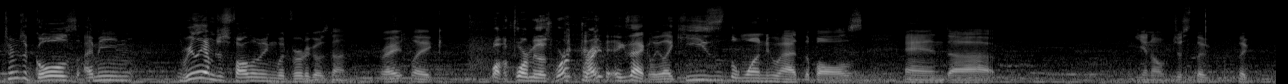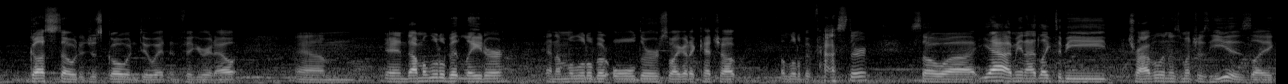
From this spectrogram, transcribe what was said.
in terms of goals, I mean, really, I'm just following what Vertigo's done, right? Like, Well, the formula's worked, right? exactly. Like he's the one who had the balls, and uh, you know, just the the gusto to just go and do it and figure it out. Um, and I'm a little bit later, and I'm a little bit older, so I got to catch up a little bit faster. So uh, yeah, I mean, I'd like to be traveling as much as he is. Like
